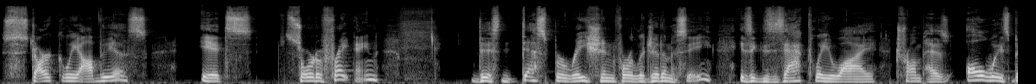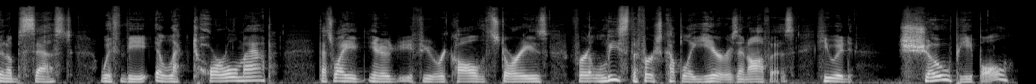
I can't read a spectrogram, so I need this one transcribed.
starkly obvious. It's sort of frightening. This desperation for legitimacy is exactly why Trump has always been obsessed with the electoral map. That's why, you know, if you recall the stories for at least the first couple of years in office, he would show people,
